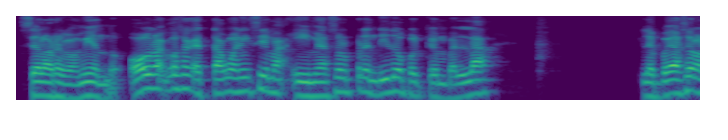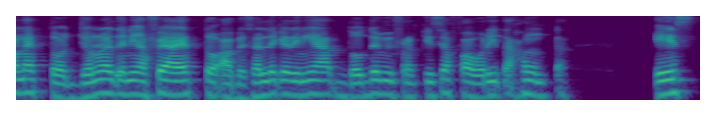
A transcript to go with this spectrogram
se lo recomiendo. Otra cosa que está buenísima y me ha sorprendido porque en verdad, les voy a ser honesto, yo no le tenía fe a esto, a pesar de que tenía dos de mis franquicias favoritas juntas, es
